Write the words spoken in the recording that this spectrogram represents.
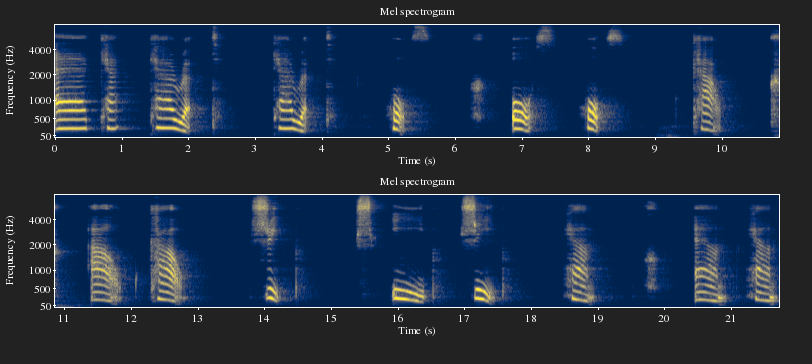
a ca carrot, carrot, horse, horse, horse, cow, owl, cow, sheep, sheep, sheep, ham, ham, ham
